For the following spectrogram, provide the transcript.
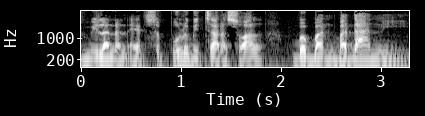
9 dan ayat 10 bicara soal beban badani,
